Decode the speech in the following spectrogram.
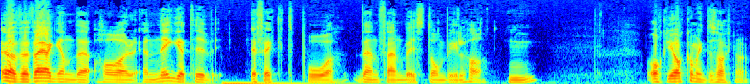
övervägande har en negativ effekt på den fanbase de vill ha. Mm. Och jag kommer inte sakna dem.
